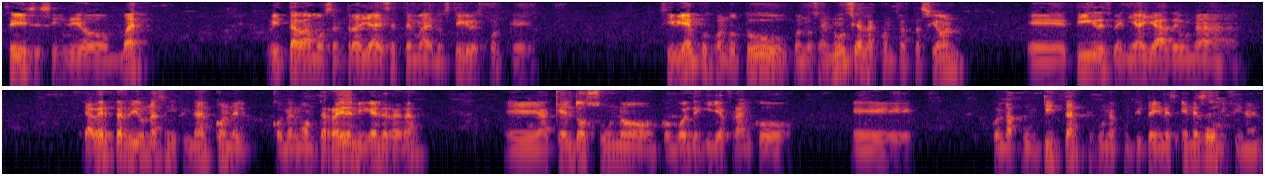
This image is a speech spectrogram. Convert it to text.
sí, sí, sí. Digo, bueno, ahorita vamos a entrar ya a ese tema de los Tigres porque si bien pues cuando tú, cuando se anuncia la contratación, eh, Tigres venía ya de una, de haber perdido una semifinal con el, con el Monterrey de Miguel Herrera, eh, aquel 2-1 con gol de Guilla Franco eh, con la puntita, que fue una puntita en, en esa semifinal.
